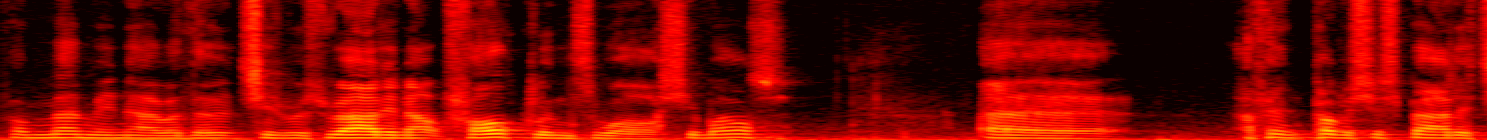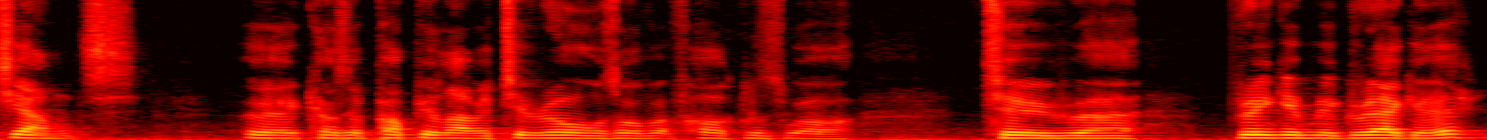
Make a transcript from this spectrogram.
from memory now whether she was riding out Falklands War, she was. Uh, I think probably she spied a chance because uh, her popularity rose over Falklands War to uh, bring in McGregor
